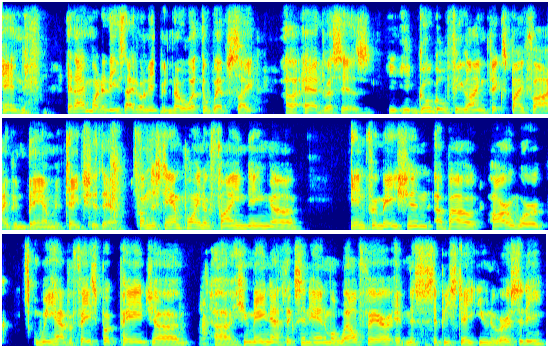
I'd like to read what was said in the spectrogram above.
and and I'm one of these. I don't even know what the website uh, address is. You, you Google Feline Fix by Five, and bam, it takes you there. From the standpoint of finding uh, information about our work, we have a Facebook page, uh, uh, Humane Ethics and Animal Welfare at Mississippi State University,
